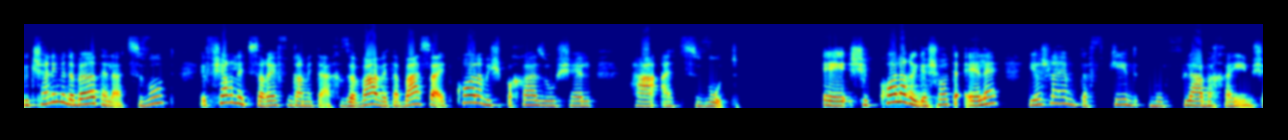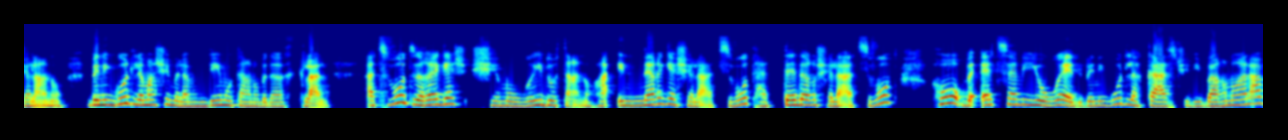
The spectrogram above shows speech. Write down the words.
וכשאני מדברת על העצבות אפשר לצרף גם את האכזבה ואת הבאסה את כל המשפחה הזו של העצבות. אה, שכל הרגשות האלה יש להם תפקיד מופלא בחיים שלנו. בניגוד למה שמלמדים אותנו בדרך כלל עצבות זה רגש שמוריד אותנו, האנרגיה של העצבות, התדר של העצבות הוא בעצם יורד. בניגוד לכעס שדיברנו עליו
